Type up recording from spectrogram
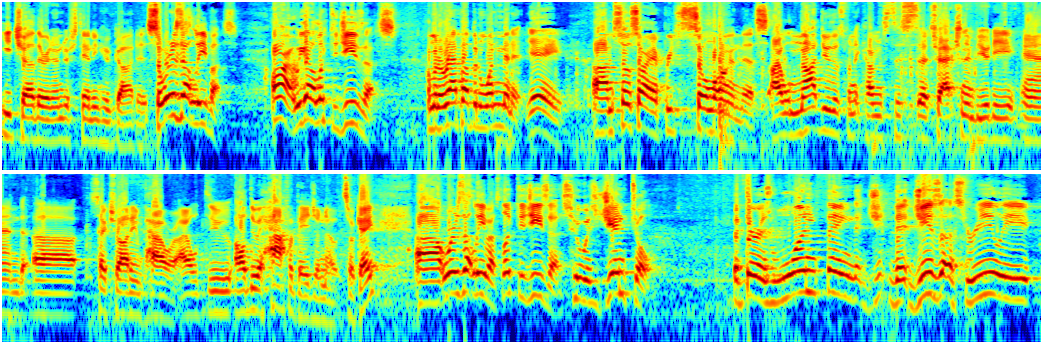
each other and understanding who God is. So where does that leave us? All right, we got to look to Jesus. I'm going to wrap up in one minute. Yay. I'm so sorry I preached so long on this. I will not do this when it comes to attraction and beauty and uh, sexuality and power. I will do, I'll do a half a page of notes, okay? Uh, where does that leave us? Look to Jesus, who was gentle. If there is one thing that, that Jesus really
